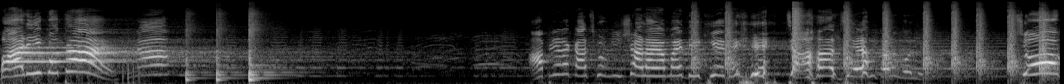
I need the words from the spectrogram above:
বাড়ি কোথায়? না। আপনারা কাজ করুন ইশারায় আমায় দেখিয়ে দেখিয়ে চা যেরকম করে বলুন। চোখ।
